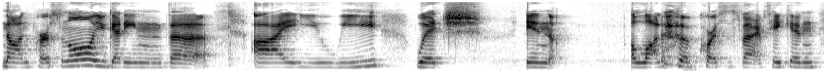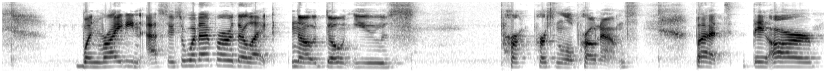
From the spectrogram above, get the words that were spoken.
non-personal, you're getting the I, U, we, which in a lot of courses that I've taken when writing essays or whatever, they're like, no, don't use per personal pronouns. But they are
